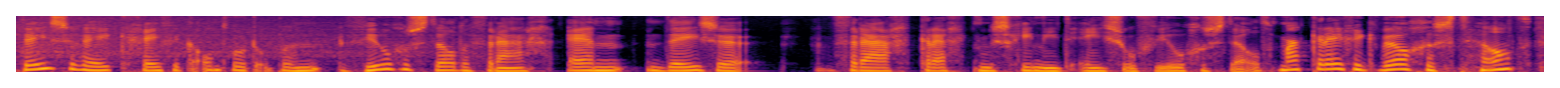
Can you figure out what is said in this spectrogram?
Deze week geef ik antwoord op een veelgestelde vraag. En deze vraag krijg ik misschien niet eens zoveel gesteld, maar kreeg ik wel gesteld.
